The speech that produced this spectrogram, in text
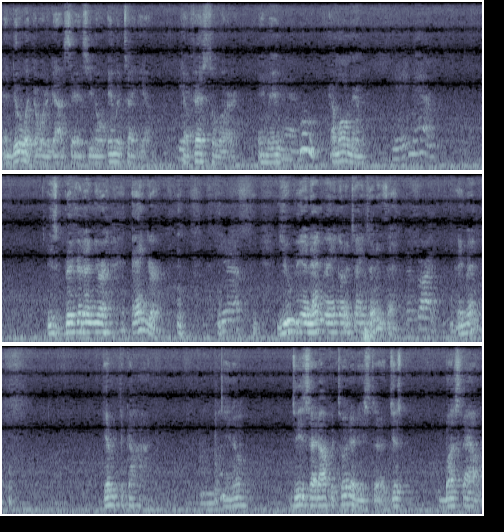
and do what the Word of God says. You know, imitate Him, confess the Word. Amen. Woo. Come on, now. Amen. He's bigger than your anger. Yes, You being angry ain't gonna change anything. That's right. Amen. Give it to God. Mhm. You know, Jesus had opportunities to just bust out,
